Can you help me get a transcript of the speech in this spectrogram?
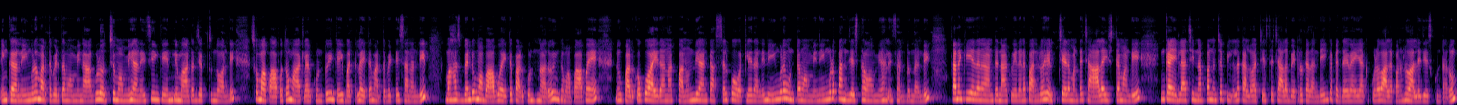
ఇంకా నేను కూడా మడత పెడతా మమ్మీ నాకు కూడా వచ్చు మమ్మీ అనేసి ఇంకా ఎన్ని మాటలు చెప్తుందో అండి. సో మా పాపతో మాట్లాడుకుంటూ ఇంకా ఈ బట్టలు అయితే మడత పెట్టేశానండి. మా హస్బెండ్ మా బాబు అయితే పడుకుంటున్నారు. ఇంకా మా పాపే నువ్వు పడుకోపో ఐరా నాకు పని ఉంది అంటే అస్సలు పోవట్లేదండి. నేను కూడా ఉంటా మమ్మీ నేను కూడా పని చేస్తా మమ్మీ అనేసి అంటుందండి. తనకి ఏదైనా అంటే నాకు ఏదైనా పనిలో హెల్ప్ చేయడం అంటే చాలా ఇష్టం అండి. ఇంకా ఇలా చిన్నప్పటి నుంచే పిల్లలకు అలవాటు చేస్తే చాలా బెటర్ కదండి. ఇంకా పెద్దవి అయ్యాక కూడా వాళ్ళ పనులు వాళ్ళే చేసుకుంటారు.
